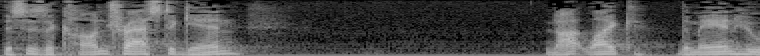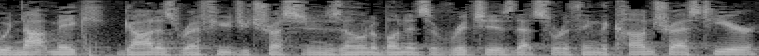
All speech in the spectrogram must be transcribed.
This is a contrast again. Not like the man who would not make God his refuge, who trusted in his own abundance of riches, that sort of thing. The contrast here,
